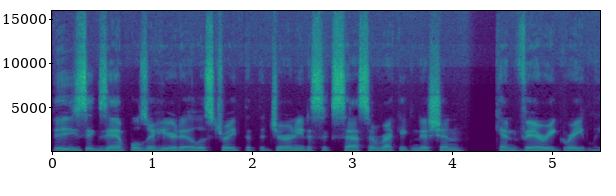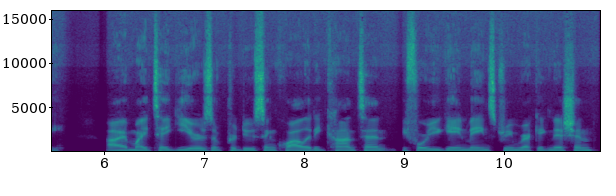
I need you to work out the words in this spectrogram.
these examples are here to illustrate that the journey to success and recognition can vary greatly. Uh, it might take years of producing quality content before you gain mainstream recognition,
